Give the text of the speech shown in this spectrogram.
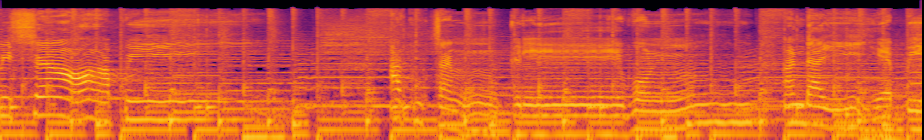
නිසාපි අත්සන් කලේවුන් අඩයි හැපි.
